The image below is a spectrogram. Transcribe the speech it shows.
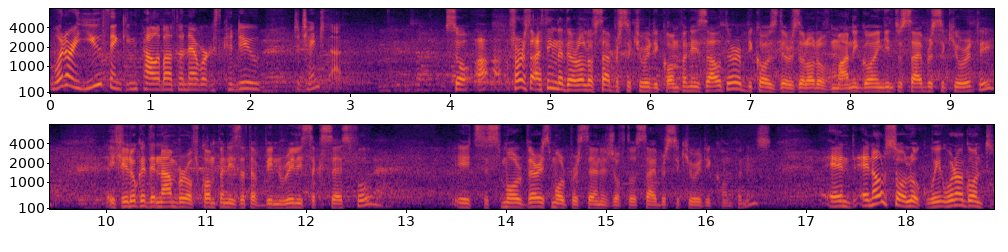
what are you thinking Palo Alto Networks can do to change that? So uh, first, I think that there are a lot of cybersecurity companies out there because there's a lot of money going into cybersecurity. If you look at the number of companies that have been really successful, it's a small, very small percentage of those cybersecurity companies. And, and also, look, we, we're not going to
